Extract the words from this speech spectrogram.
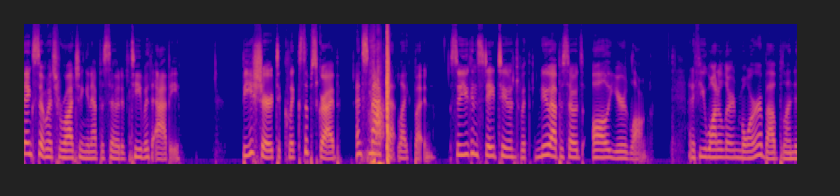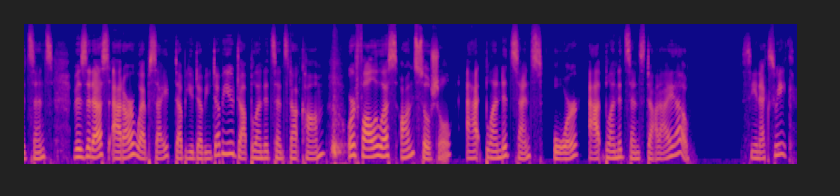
Thanks so much for watching an episode of Tea with Abby. Be sure to click subscribe and smack that like button so you can stay tuned with new episodes all year long. And if you want to learn more about Blended Sense, visit us at our website, www.blendedsense.com, or follow us on social at Blended Sense or at blendedsense.io. See you next week.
